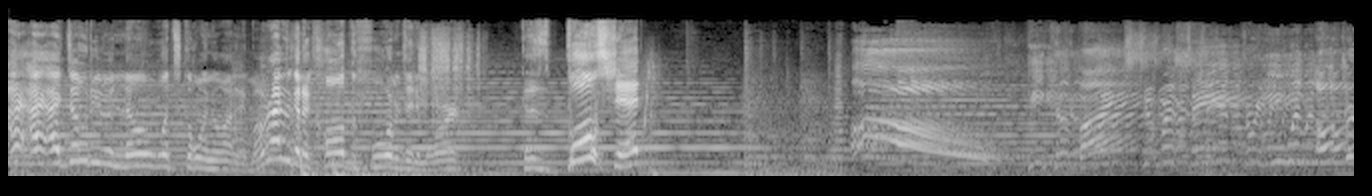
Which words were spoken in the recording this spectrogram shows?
I, I I don't even know what's going on anymore. I'm not even gonna call it the forums anymore. Cause it's bullshit! Oh! He combines Super Saiyan 3 with Ultra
